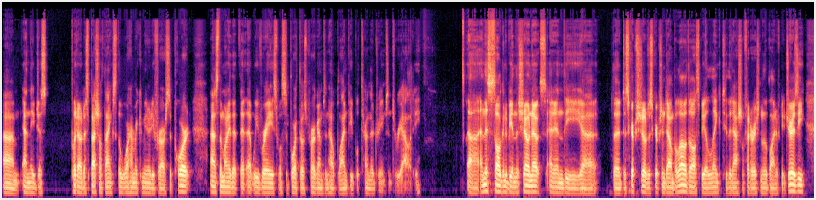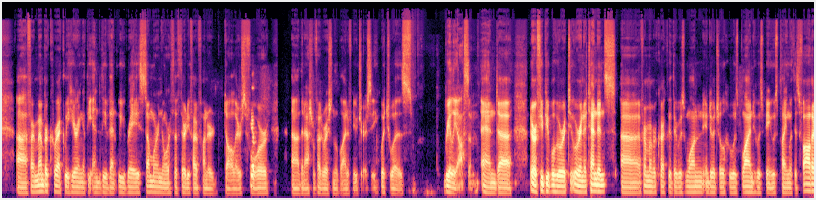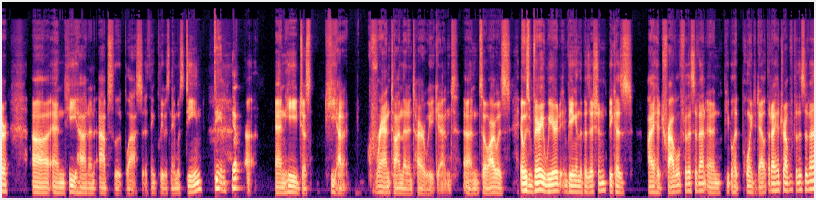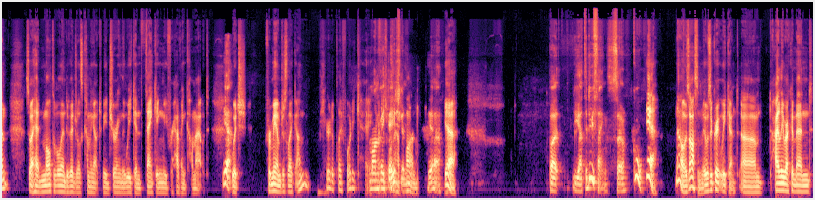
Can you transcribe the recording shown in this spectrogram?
Um, and they just put out a special thanks to the Warhammer community for our support, as the money that, that, that we've raised will support those programs and help blind people turn their dreams into reality. Uh, and this is all going to be in the show notes and in the uh, the description show description down below. There'll also be a link to the National Federation of the Blind of New Jersey. Uh, if I remember correctly, hearing at the end of the event, we raised somewhere north of thirty five hundred dollars Yep. for uh, the National Federation of the Blind of New Jersey, which was really awesome. And uh, there were a few people who were, who were in attendance. Uh, if I remember correctly, there was one individual who was blind who was being who was playing with his father, uh, and he had an absolute blast. I think believe his name was Dean, Dean. Yep. and he just he had a grand time that entire weekend. And so I was it was very weird in being in the position because I had traveled for this event and people had pointed out that I had traveled for this event. So I had multiple individuals coming up to me during the weekend thanking me for having come out. Yeah. Which for me, I'm just like, I'm here to play 40k. I'm on I just wanna have vacation. Yeah. Yeah. But you got to do things. So cool. Yeah. No, it was awesome. It was a great weekend. Um, highly recommend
